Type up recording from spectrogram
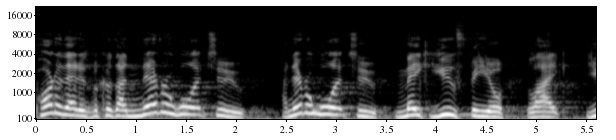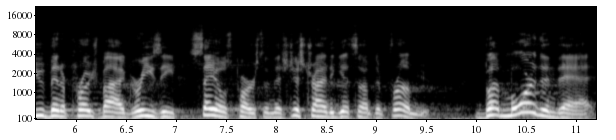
Part of that is because I never want to I never want to make you feel like you've been approached by a greasy salesperson that's just trying to get something from you. But more than that,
